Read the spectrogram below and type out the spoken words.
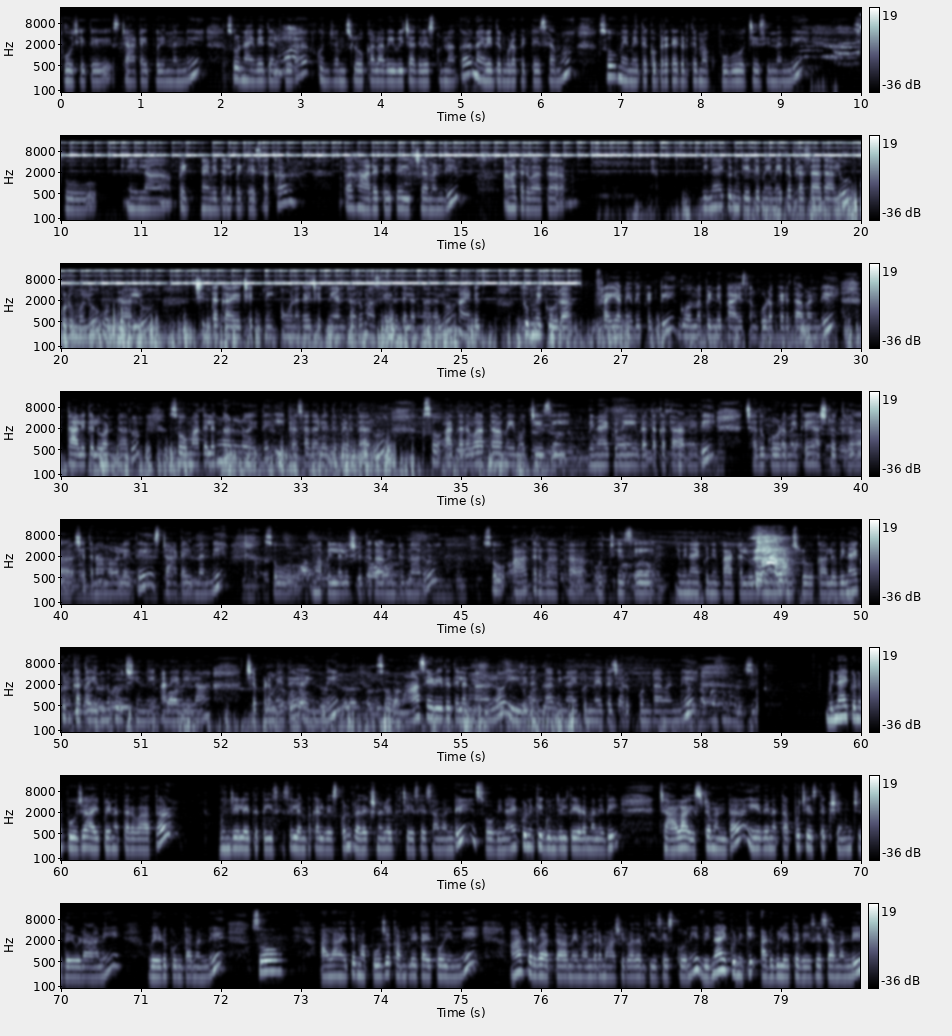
పూజ అయితే స్టార్ట్ అయిపోయిందండి. సో నైవేద్యాలు కూడా కొంచెం శ్లోకాలు అవి ఇవి చదివేసుకున్నాక నైవేద్యం కూడా పెట్టేశాము. సో మేమైతే కొబ్బరికాయ కడితే మాకు పువ్వు వచ్చేసిందండి. సో ఇలా పెట్ నైవేద్యాలు పెట్టేశాక హారతి అయితే ఇచ్చామండి. ఆ తర్వాత వినాయకునికి అయితే మేమైతే ప్రసాదాలు కుడుములు ఉండ్రాళ్ళు చింతకాయ చట్నీ ఓనగాయ చట్నీ అంటారు మా సైడ్ తెలంగాణలో. అండ్ తుమ్మి కూర ఫ్రై అనేది పెట్టి గోధుమ పిండి పాయసం కూడా పెడతామండి. తాలికలు అంటారు. సో మా తెలంగాణలో అయితే ఈ ప్రసాదాలు అయితే పెడతారు. సో ఆ తర్వాత మేము వచ్చేసి వినాయకుని వ్రతకథ అనేది చదువుకోవడం అయితే అష్టోత్తర శతనామాలు అయితే స్టార్ట్ అయిందండి. సో మా పిల్లలు శ్రద్ధగా వింటున్నారు. సో ఆ తర్వాత వచ్చేసి వినాయకుని పాటలు వినాయకుని శ్లోకాలు వినాయకుని కథ ఎందుకు వచ్చింది అనేవి ఇలా చెప్పడం అయితే అయింది. సో మా సైడ్ అయితే తెలంగాణలో ఈ విధంగా వినాయకుని వినాయకుడిని అయితే జరుపుకుంటామండి. వినాయకుని పూజ అయిపోయిన తర్వాత గుంజీలు అయితే తీసేసి లెంపకాయలు వేసుకొని ప్రదక్షిణలు అయితే చేసేసామండి. సో వినాయకునికి గుంజీలు తీయడం అనేది చాలా ఇష్టం అంట ఏదైనా తప్పు చేస్తే క్షమించు దేవుడా అని వేడుకుంటామండి. సో అలా అయితే మా పూజ కంప్లీట్ అయిపోయింది. ఆ తర్వాత మేమందరం ఆశీర్వాదం తీసేసుకొని వినాయకునికి అడుగులైతే వేసేసామండి.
